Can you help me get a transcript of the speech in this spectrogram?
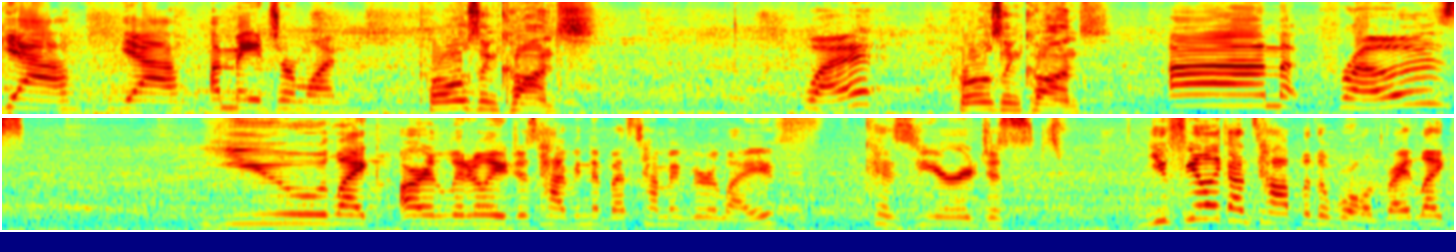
yeah yeah a major one. pros and cons. What? Pros and cons. Um, pros. You like are literally just having the best time of your life because you're just you feel like on top of the world, right? Like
